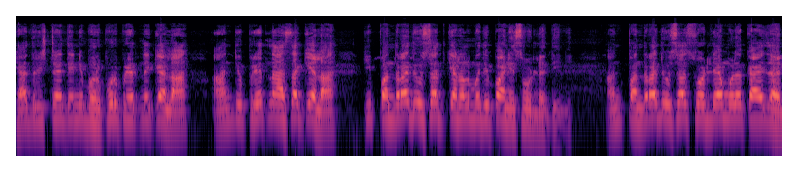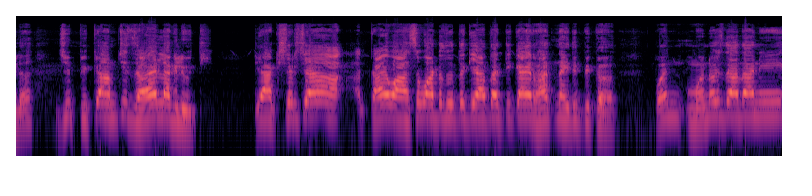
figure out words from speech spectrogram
ह्या दृष्टीने त्यांनी भरपूर प्रयत्न केला. आणि तो प्रयत्न असा केला की पंधरा दिवसात कॅनलमध्ये पाणी सोडलं त्यांनी. आणि पंधरा दिवसात सोडल्यामुळं काय झालं जी पिकं आमची जळायला लागली होती ती अक्षरशः काय असं वाटत होतं की आता ती काय राहत नाही ती पिकं. पण मनोजदादानी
